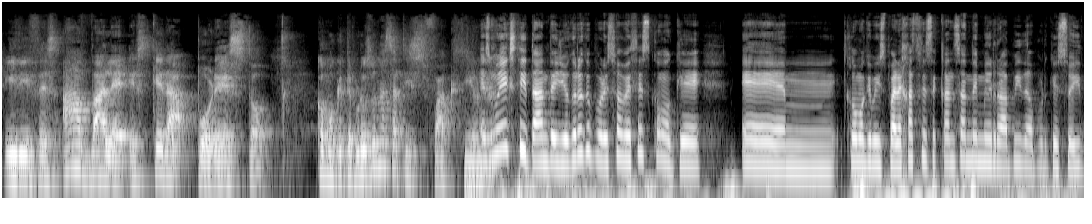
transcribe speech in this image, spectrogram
Y dices, ah, vale, es que era por esto. Como que te produce una satisfacción. Es muy excitante, yo creo que por eso a veces como que em, como que mis parejas se, cansan de mí rápido porque soy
